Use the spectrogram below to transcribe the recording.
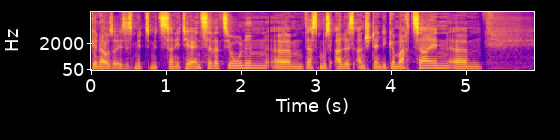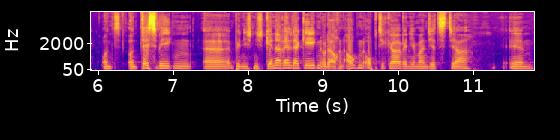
Genauso ist es mit, mit Sanitärinstallationen. Ähm, das muss alles anständig gemacht sein. Ähm, und, und deswegen äh, bin ich nicht generell dagegen oder auch ein Augenoptiker, wenn jemand jetzt ja ähm,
